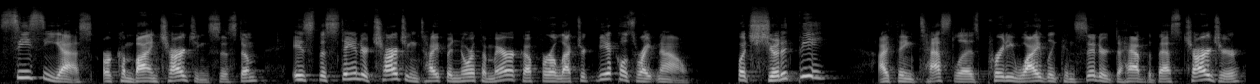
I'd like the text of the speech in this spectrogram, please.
CCS, or Combined Charging System, is the standard charging type in North America for electric vehicles right now. But should it be? I think Tesla is pretty widely considered to have the best charger,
